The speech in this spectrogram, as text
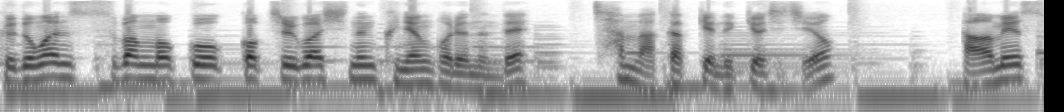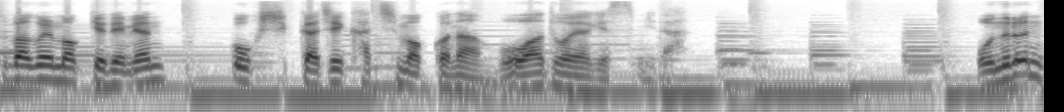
그동안 수박 먹고 껍질과 씨는 그냥 버렸는데 참 아깝게 느껴지지요? 다음에 수박을 먹게 되면 꼭 씨까지 같이 먹거나 모아두어야겠습니다. 오늘은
